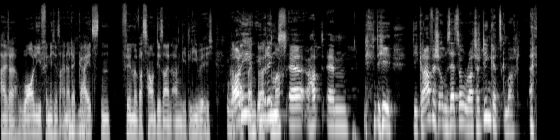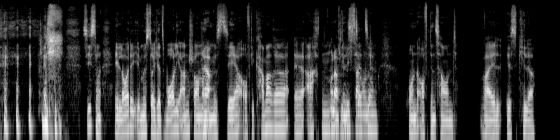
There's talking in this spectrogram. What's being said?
Alter, Wally finde ich ist einer mhm. der geilsten Filme, was Sounddesign angeht. Liebe ich. Wally übrigens äh, hat ähm, die, die, grafische Umsetzung Roger Dinkins gemacht. Siehst du mal, ey Leute, ihr müsst euch jetzt Wally anschauen und ja. ihr müsst sehr auf die Kamera äh, achten und, auf die Lichtsetzung Sound. und auf den Sound, weil ist Killer.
